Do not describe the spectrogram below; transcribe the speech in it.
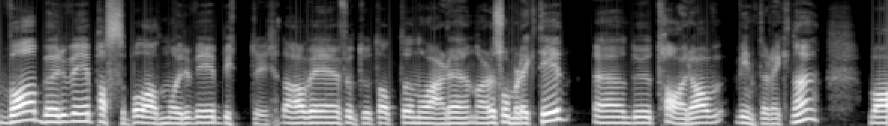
Hva bør vi passe på da når vi bytter? Da har vi funnet ut at nå er det, nå er det sommerdekktid. Eh, du tar av vinterdekkene. Hva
